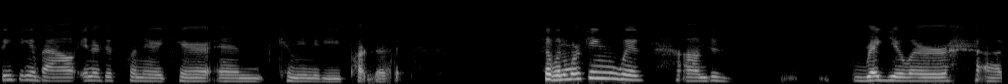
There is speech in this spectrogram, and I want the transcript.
thinking about interdisciplinary care and community partnerships. So when working with um, just regular uh,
